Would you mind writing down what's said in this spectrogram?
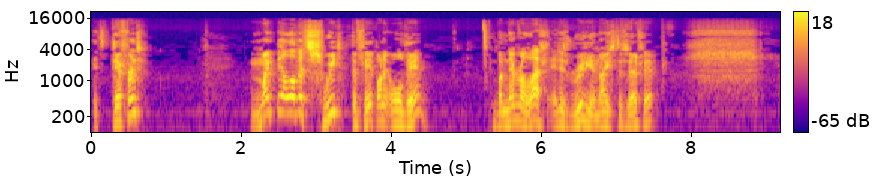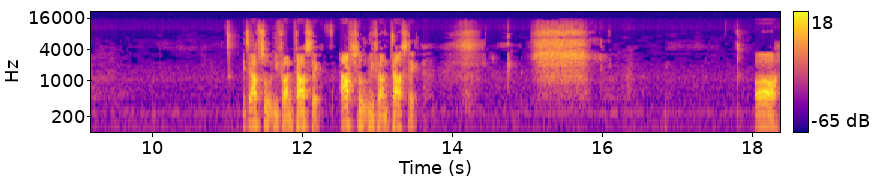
It's different. Might be a little bit sweet to vape on it all day. But nevertheless, it is really a nice dessert vape. It's absolutely fantastic. Absolutely fantastic. Oh,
